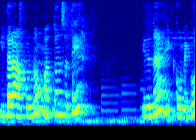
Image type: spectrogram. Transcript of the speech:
ಈ ಥರ ಹಾಕೊಂಡು ಮತ್ತೊಂದು ಸತಿ ಇದನ್ನ ಇಟ್ಕೊಬೇಕು.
